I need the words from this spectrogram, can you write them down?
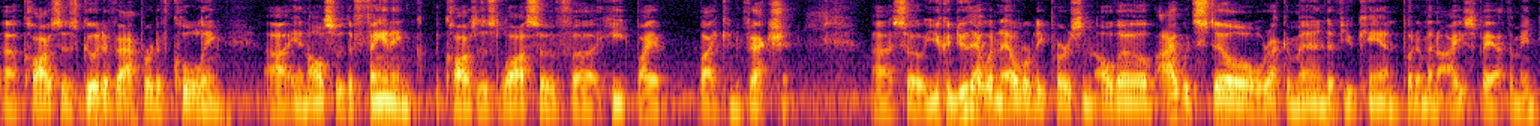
uh, causes good evaporative cooling, uh, and also the fanning causes loss of uh, heat by by convection. Uh, so you can do that with an elderly person, although I would still recommend if you can put them in an ice bath. I mean,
